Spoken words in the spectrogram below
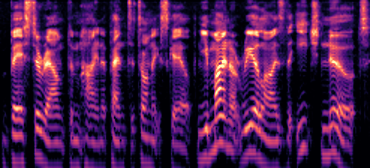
based around the minor pentatonic scale. You might not realize that each note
